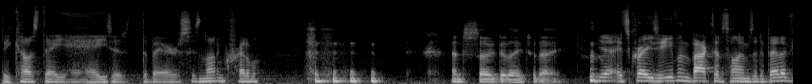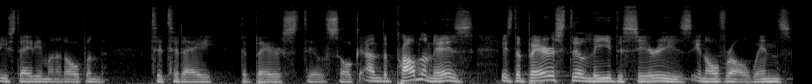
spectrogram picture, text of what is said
because they hated the Bears. Isn't that incredible? And so do they today. yeah, it's crazy. Even back to the times of the Bellevue Stadium when it opened to today, the Bears still suck. And the problem is, is the Bears still lead the series in overall wins.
